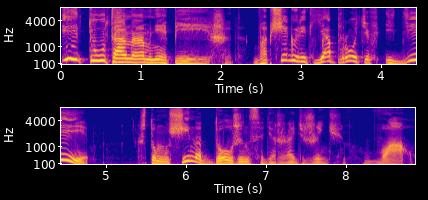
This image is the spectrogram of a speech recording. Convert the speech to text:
И тут она мне пишет. Вообще, говорит, я против идеи, что мужчина должен содержать женщину. Вау.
